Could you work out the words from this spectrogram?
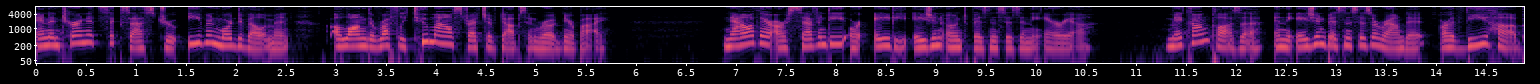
and in turn, its success drew even more development along the roughly two mile stretch of Dobson Road nearby. Now there are 70 or 80 Asian owned businesses in the area. Mekong Plaza and the Asian businesses around it are the hub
